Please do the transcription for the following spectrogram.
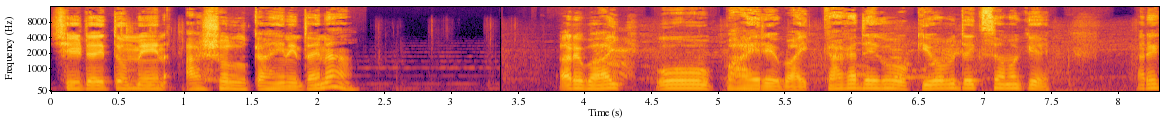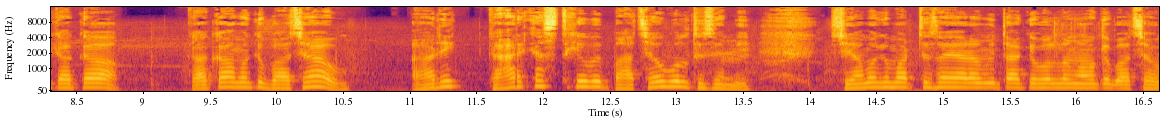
সেটাই তো মেন আসল কাহিনী, তাই না? আরে ভাই, ও ভাই রে ভাই, কাকা দেখো, কীভাবে দেখছে আমাকে? আরে কাকা কাকা আমাকে বাঁচাও। আরে কার কাছ থেকে ওই বাঁচাও বলতেছে আমি? সে আমাকে মারতে চায় আর আমি তাকে বললাম আমাকে বাঁচাও।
